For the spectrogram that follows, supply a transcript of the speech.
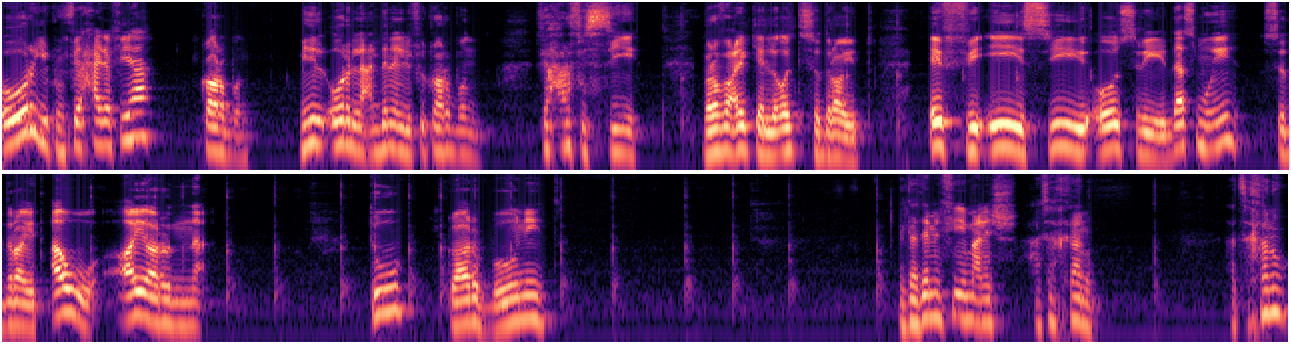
ore يكون في حاجة فيها كربون. مين ال ore اللي عندنا اللي فيه كربون؟ في حرف ال C. برافو عليك يا اللي قلت siderite FeCO 3 ده اسمه إيه؟ siderite أو iron 2 كربونيت أنت هتعمل فيه إيه؟ معلش هسخنه هتسخنه؟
